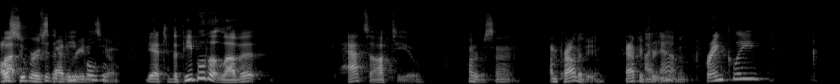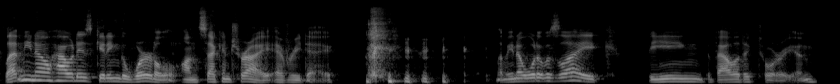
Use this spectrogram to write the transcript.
I was But super to the excited to read it too. Yeah, to the people that love it, hats off to you. Hundred percent. I'm proud of you. Happy for I you. am. Frankly, let me know how it is getting the Wordle on second try every day. Let me know what it was like being the valedictorian.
